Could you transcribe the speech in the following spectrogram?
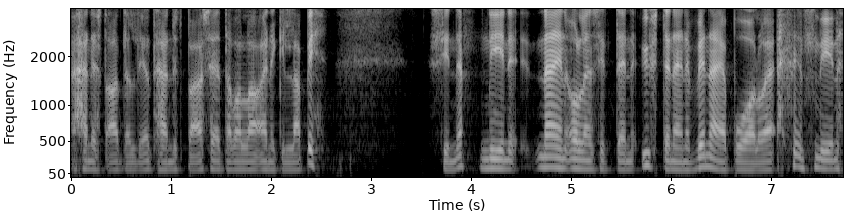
hänestä ajateltiin, että hän nyt pääsee tavallaan ainakin läpi sinne. Niin näin ollen sitten yhtenäinen Venäjä-puolue, niin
